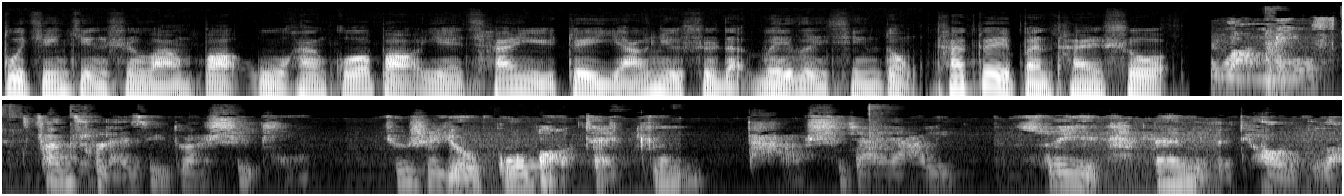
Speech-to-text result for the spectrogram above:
不仅仅是网暴，武汉国宝也参与对杨女士的维稳行动。他对本台说：“网民翻出来这段视频，就是由国宝在跟他施加压力。”所以那女的跳楼了，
